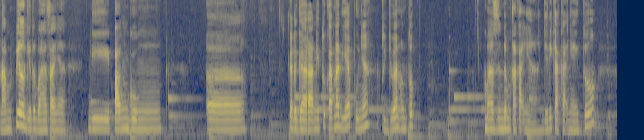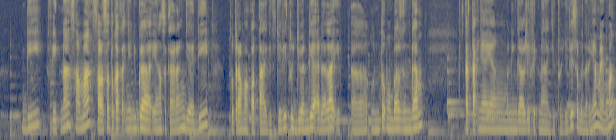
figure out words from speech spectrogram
nampil gitu bahasanya di panggung uh, kenegaraan itu karena dia punya tujuan untuk balas dendam kakaknya. Jadi kakaknya itu difitnah sama salah satu kakaknya juga yang sekarang jadi putra mahkota gitu. Jadi tujuan dia adalah uh, untuk membalas dendam kakaknya yang meninggal di fitnah gitu. Jadi sebenarnya memang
